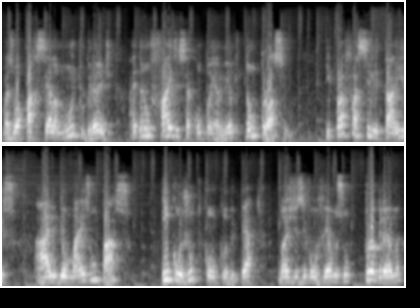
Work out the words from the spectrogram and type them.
mas uma parcela muito grande ainda não faz esse acompanhamento tão próximo. E para facilitar isso, a Ali deu mais um passo. Em conjunto com o Clube Petro, nós desenvolvemos um programa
